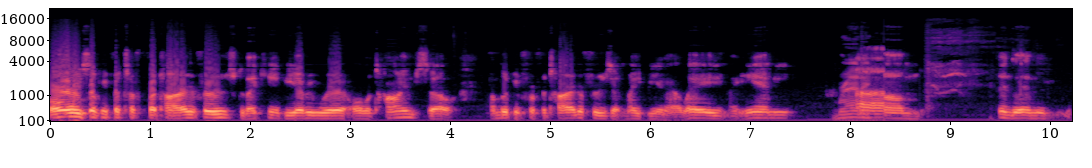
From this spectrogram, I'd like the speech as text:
Always looking for photographers because I can't be everywhere all the time. So I'm looking for photographers that might be in LA, Miami, Ready. um, and then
